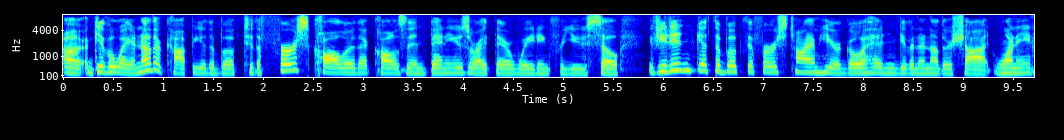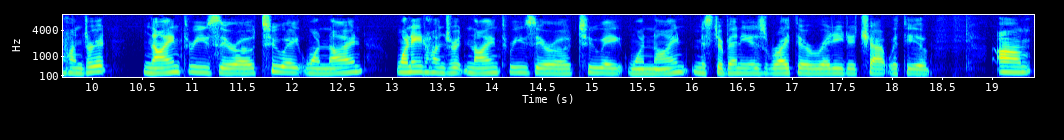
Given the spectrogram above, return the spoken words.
uh, give away another copy of the book to the first caller that calls in. Benny is right there waiting for you. So if you didn't get the book the first time, here, go ahead and give it another shot. 1 800 930 2819. 1 800 930 2819. Mr. Benny is right there ready to chat with you. Um,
